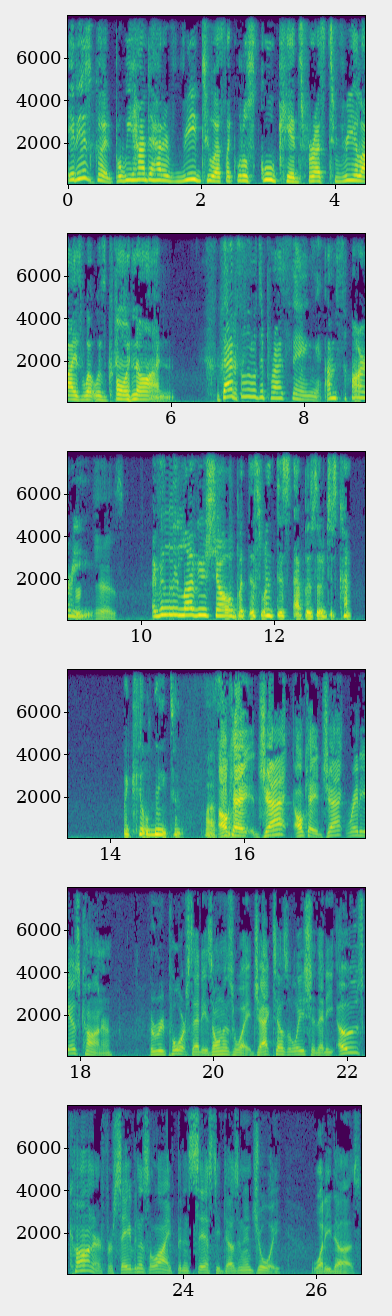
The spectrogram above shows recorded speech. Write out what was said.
it is good. But we had to have it read to us like little school kids for us to realize what was going on. That's a little depressing. I'm sorry. Yes. I really love your show, but this one, this episode just kind of killed me. To last night. Okay, Jack. Okay, Jack radios Connor, who reports that he's on his way. Jack tells Alicia that he owes Connor for saving his life, but insists he doesn't enjoy what he does.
